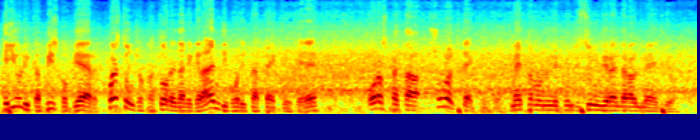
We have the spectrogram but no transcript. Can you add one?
E io li capisco, Pier. Questo è un giocatore dalle grandi qualità tecniche, eh? Ora aspetta solo al tecnico, metterlo nelle condizioni di rendere al meglio.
